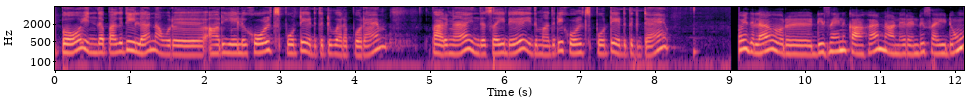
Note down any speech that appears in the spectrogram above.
இப்போது இந்த பகுதியில் நான் ஒரு ஆறு ஏழு ஹோல்ஸ் போட்டு எடுத்துகிட்டு வர போகிறேன் பாருங்கள் இந்த சைடு இது மாதிரி ஹோல்ஸ் போட்டு எடுத்துக்கிட்டேன். இதில் ஒரு டிசைனுக்காக நான் ரெண்டு சைடும்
